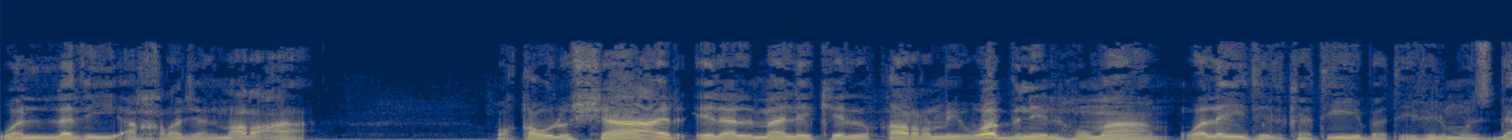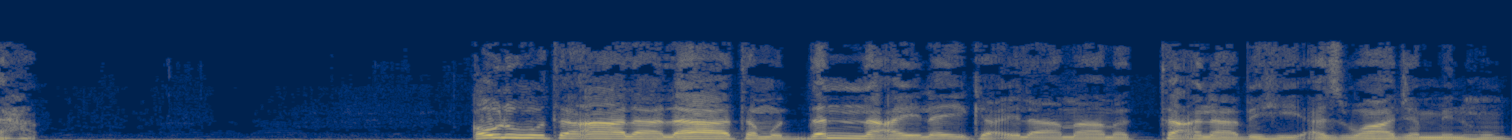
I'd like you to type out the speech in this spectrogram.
والذي أخرج المرعى. وقول الشاعر إلى الملك القرم وابن الهمام وليت الكتيبة في المزدحم. قوله تعالى لا تمدن عينيك إلى ما متعنا به أزواجا منهم.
